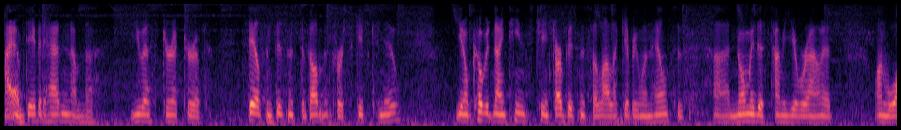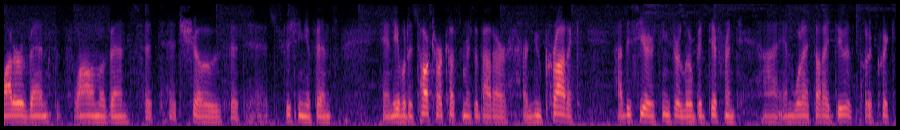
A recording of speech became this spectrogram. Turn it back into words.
Hi, I'm David Hadden. I'm the U.S. Director of Sales and Business Development for Esquif Canoe. You know, COVID-19 has changed our business a lot like everyone else's. Uh, normally this time of year we're out at on water events, at slalom events, at, at shows, at, at, fishing events, and able to talk to our customers about our, our new product. Uh, this year things are a little bit different, uh, and what I thought I'd do is put a quick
